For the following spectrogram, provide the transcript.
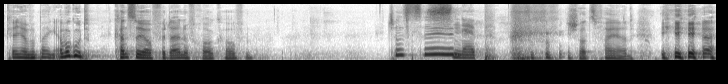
kann ich einfach beigehen. Aber gut. Kannst du ja auch für deine Frau kaufen. Just saying. Snap. Shots feiert. ja.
